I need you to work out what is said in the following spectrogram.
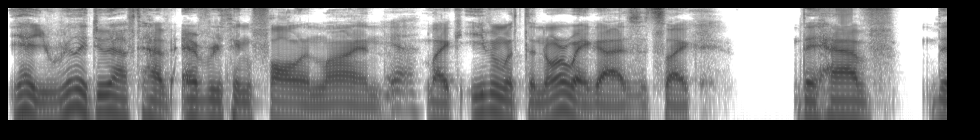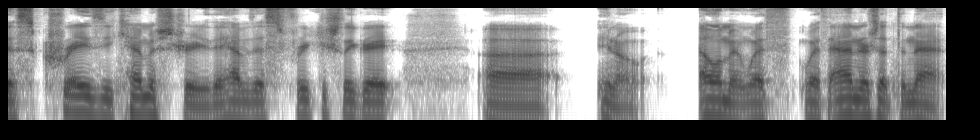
yeah, you really do have to have everything fall in line. Yeah. Like even with the Norway guys, it's like they have this crazy chemistry. They have this freakishly great, uh, you know, element with with Anders at the net,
